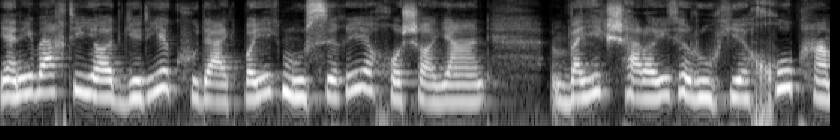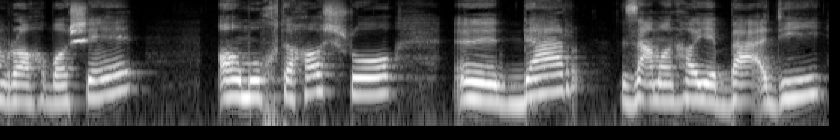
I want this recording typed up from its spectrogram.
یعنی وقتی یادگیری کودک با یک موسیقی خوشایند و یک شرایط روحی خوب همراه باشه آموختهاش رو در زمانهای بعدی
